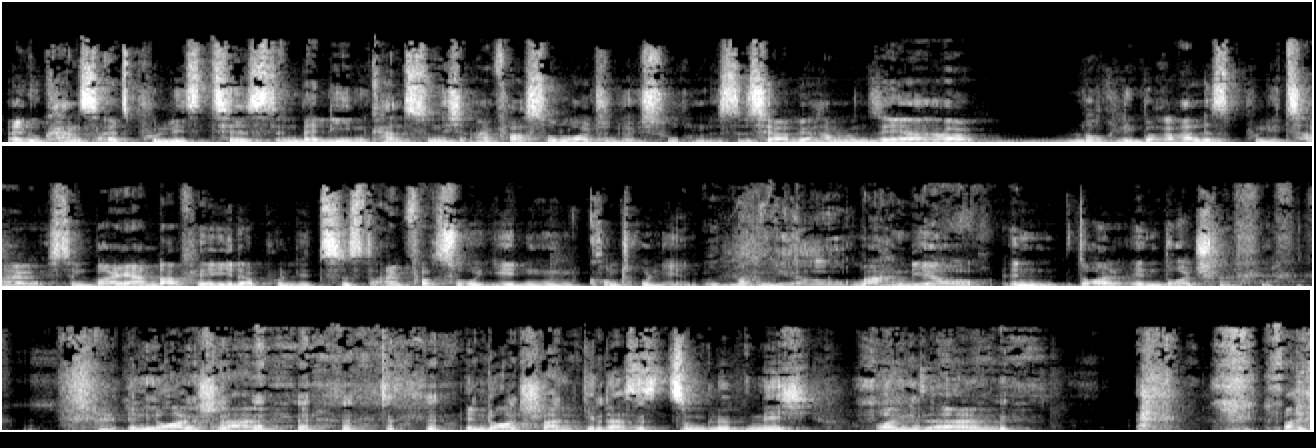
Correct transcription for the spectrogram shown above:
Weil du kannst als Polizist in Berlin kannst du nicht einfach so Leute durchsuchen. Es ist ja, wir haben ein sehr noch liberales Polizeirecht. In Bayern darf ja jeder Polizist einfach so jeden kontrollieren. Und machen die ja auch. Machen die ja auch. In, Deu in Deutschland. In Deutschland. In Deutschland geht das zum Glück nicht. Und, ähm,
